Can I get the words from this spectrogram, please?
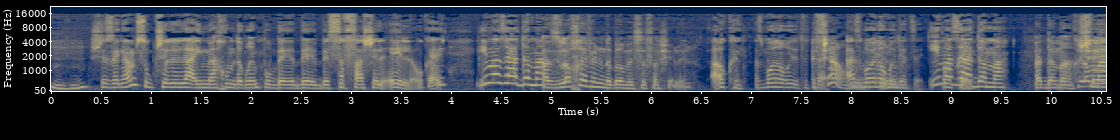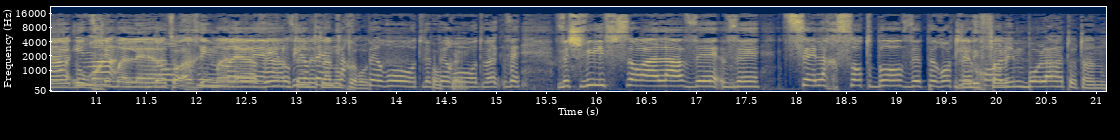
מהמם. שזה גם סוג של אלה, אם אנחנו מדברים פה ב- ב- בשפה של אל, אוקיי? אימא זה אדמה. אז לא חייבים לדבר בשפה של אל. אוקיי, אז בואי נוריד את זה. אפשר, אז כאילו. נוריד את זה. אימא זה אוקיי. אדמה. אדמה, כלומר, שדורכים עליה, צועדים עליה, והיא נותנת לנו לך פירות. פירות ופירות, ו- ו- ושביל לפסוע עליו, ו- וצל לחסות בו, ופירות לאכול. ולפעמים בולעת אותנו.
